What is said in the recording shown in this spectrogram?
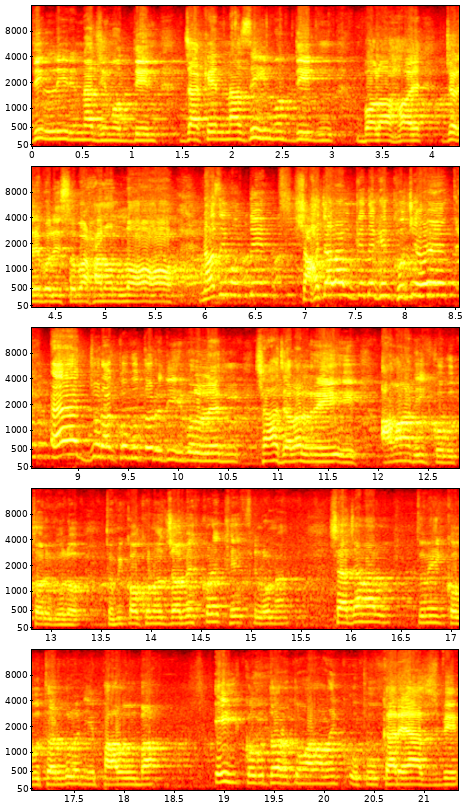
দিল্লির নাজিমুদ্দিন, যাকে নাজিমুদ্দিন বলা হয়। জোরে বলি, সুবাহানুল্লাহ। নাজিমুদ্দিন শাহজালালকে দেখে খুশি হয়ে এক জোড়া কবুতর দিয়ে বললেন, শাহজালাল রে, আমার এই কবুতরগুলো তুমি কখনো জবে করে খেয়ে ফেলো না। শাহজালাল, তুমি এই কবুতরগুলো নিয়ে পালবা। এই কবুতর তোমার অনেক উপকারে আসবে।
